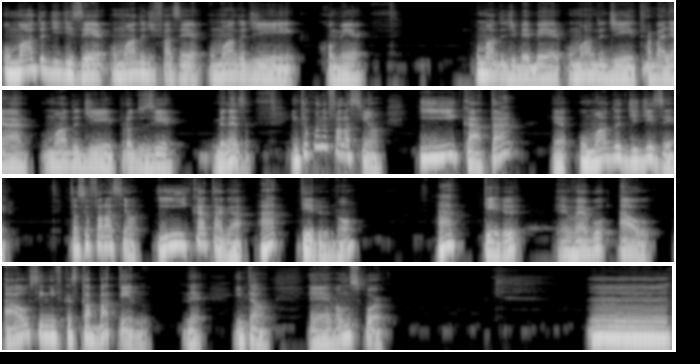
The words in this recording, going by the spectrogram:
o modo de dizer, o modo de fazer, o modo de comer, o modo de beber, o modo de trabalhar, o modo de produzir, beleza? Então, quando eu falo assim, ó, ikata é o modo de dizer. Então, se eu falar assim, ó, ikata ga ateru no, ateru é o verbo ao. Ao significa estar batendo, né? Então, é, vamos supor. Hum,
